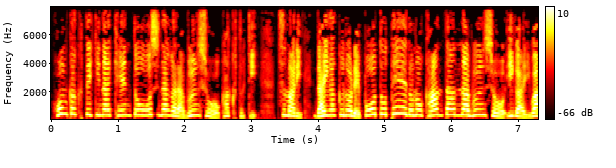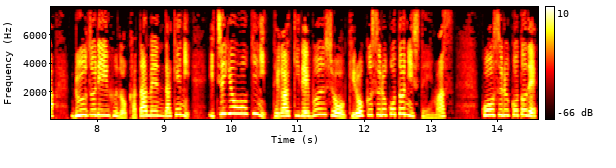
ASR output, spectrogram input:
本格的な検討をしながら文章を書くとき、つまり、大学のレポート程度の簡単な文章以外は、ルーズリーフの片面だけに、一行おきに手書きで文章を記録することにしています。こうすることで、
